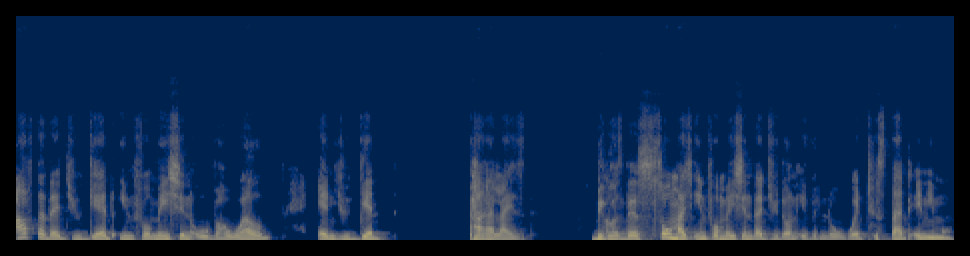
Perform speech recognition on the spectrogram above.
after that, you get information overwhelmed and you get paralyzed because there's so much information that you don't even know where to start anymore.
